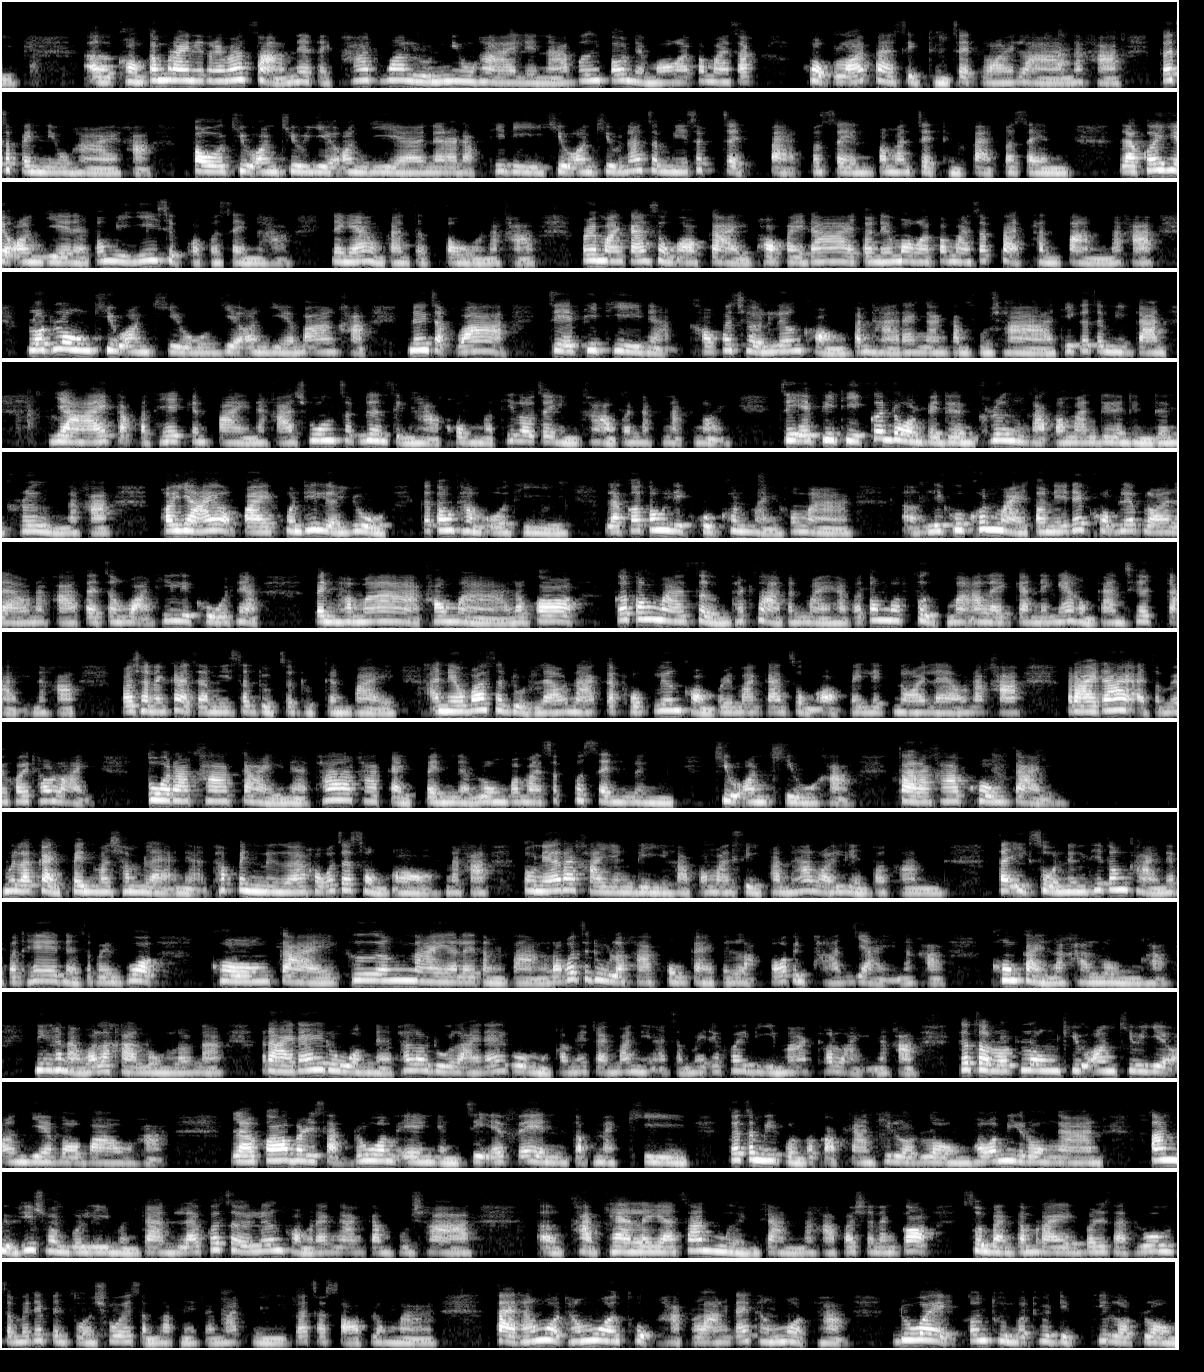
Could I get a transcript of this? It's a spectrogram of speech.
ออของกำไรในไตรมาส3เนี่ยแต่คาดว่าลุ้น New High เลยนะ เบื้องต้นเนี่ยมองไว้ประมาณสัก 680-700 ล้านนะคะ ก็จะเป็น New High ค่ะ โต Q on Q Year on Year ในระดับที่ดี Q on Q น่าจะมีสัก 7-8%ประมาณ 7-8%แล้วก็ Year on Year เนี่ยต้องมี 20 กว่าเปอร์เซ็นต์นะคะในแง่ของการเติบโตนะคะ ปริมาณการส่งออกไก่พอไปได้ ตอนนี้มองไว้ประมาณสัก 8,000 ตันนะคะ ลดลง Q on Q Year on Year บ้างค่ะ เนื่องจากว่า JFPT เนี่ยเขาเผชิญเรื่องของปัญหาแรงงานกัมพูชาที่ก็จะมีการย้ายกลับประเทศกันไปนะคะ ช่วงสักเดือนสิงหาคมที่เราจะเห็นข่าวกันหนักๆหน่อย JFPT ก็โดนไปเดือนครึ่งค่ะ ประมาณเดือนถึงเดือนครึ่งนะคะ พอย้ายออกไปคนที่เหลืออยู่ก็ต้องทำโอทีแล้วก็ต้อง recruit คนใหม่เข้ามาเอ่อ recruit คนใหม่ตอนนี้ได้ครบเรียบร้อยแล้วนะคะ แต่จังหวะที่ recruit เนี่ยเป็นพม่าเข้ามาแล้วก็ ก็ต้องมาเสริมทักษะกันใหม่ค่ะ ก็ต้องมาฝึกมาอะไรกันในแง่ของการเชือดไก่นะคะ เพราะฉะนั้นก็อาจจะมีสะดุดๆกันไป อันนี้ว่าสะดุดแล้วนะกระทบเรื่องของปริมาณการส่งออกไปเล็กน้อยแล้วนะคะ รายได้อาจจะไม่ค่อยเท่าไหร่ ตัวราคาไก่เนี่ยถ้าราคาไก่เป็นเนี่ยลงประมาณสักเปอร์เซ็นต์หนึ่ง Q on Q ค่ะ แต่ราคาโครงไก่เวลาไก่เป็นมาชำแหละเนี่ยถ้าเป็นเนื้อเขาก็จะส่งออกนะคะ ตรงนี้ราคายังดีค่ะ ประมาณ 4,500 เหรียญต่อตัน แต่อีกส่วนหนึ่งที่ต้องขายในประเทศเนี่ยจะเป็นพวก โครงไก่เครื่องในอะไรต่างๆ เราก็จะดูราคาโครงไก่เป็นหลักเพราะว่าเป็นพาร์ตใหญ่นะคะ โครงไก่ราคาลงค่ะ นี่ขนาดว่าราคาลงแล้วนะ รายได้รวมเนี่ย ถ้าเราดูรายได้รวมของเขาในไตรมาสนี้อาจจะไม่ได้ค่อยดีมากเท่าไหร่นะคะ ก็จะลดลง Q on Q Year on Year เบาๆค่ะ แล้วก็บริษัทร่วมเองอย่าง GFN กับ McKey ก็จะมีผลประกอบการที่ลดลง เพราะว่ามีโรงงาน ตั้งอยู่ที่ชลบุรีเหมือนกัน แล้วก็เจอเรื่องของแรงงานกัมพูชาขาดแคลนระยะสั้นเหมือนกันนะคะ เพราะฉะนั้นก็ส่วนแบ่งกำไรบริษัทร่วมจะไม่ได้เป็นตัวช่วยสำหรับในไตรมาสนี้ก็จะซอฟต์ลงมา แต่ทั้งหมดทั้งมวลถูกหักล้างได้ทั้งหมดค่ะ ด้วยต้นทุนวัตถุดิบที่ลดลง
